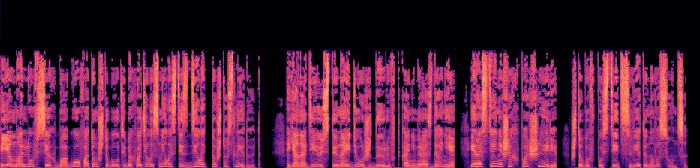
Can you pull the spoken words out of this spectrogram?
я молю всех богов о том, чтобы у тебя хватило смелости сделать то, что следует. Я надеюсь, ты найдешь дыры в ткани мироздания и растянешь их пошире, чтобы впустить свет иного солнца.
